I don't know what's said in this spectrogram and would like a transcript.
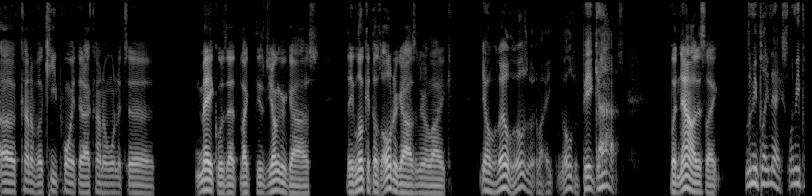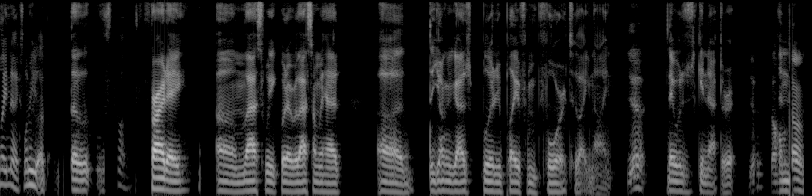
a kind of a key point that I kind of wanted to make was that like these younger guys, they look at those older guys and they're like, "Yo, those, those are like those are big guys," but now it's like, "Let me play next. Let me play next. Let me." Uh, the Friday, um, last week, whatever, last time we had, uh, the younger guys literally played from four to like nine. yeah, They was just getting after it. yeah. The whole And- time.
